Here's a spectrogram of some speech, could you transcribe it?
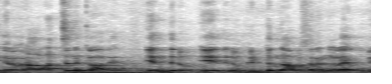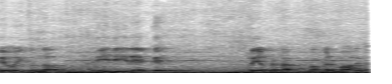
ഇങ്ങനെ ഒരു അറച്ചു നിൽക്കാതെ എന്തിനും ഏതിനും കിട്ടുന്ന അവസരങ്ങളെ ഉപയോഗിക്കുന്ന രീതിയിലേക്ക് പ്രിയപ്പെട്ട മക്കൾ മാറുക.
